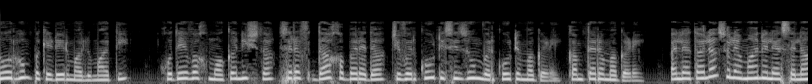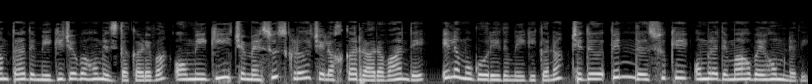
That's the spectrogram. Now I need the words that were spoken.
نور هم پکې ډیر معلومات دي خو دې وخت موقع نشته صرف دا خبره ده چې ورکوټي سیز هم ورکوټي مګړي کمتره مګړي الله تعالی سلیمان علیه السلام ته د میږي ژبه هم زده کړې وه او میږي چې محسوس کړ چې لښکر را روان دی علم وګوري د میږي کنه چې د پن د سوکې عمر دماغ به هم نوي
